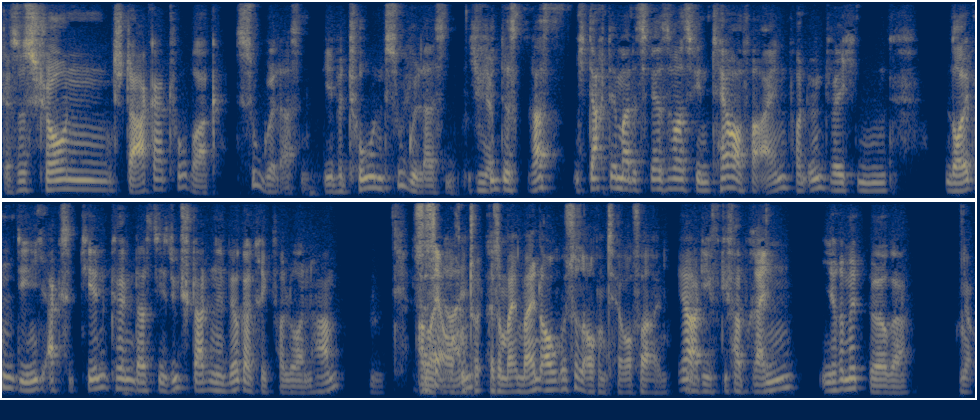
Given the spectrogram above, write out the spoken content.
Das ist schon starker Tobak. Zugelassen. Wir betonen zugelassen. Ich Ja. finde das krass. Ich dachte immer, das wäre sowas wie ein Terrorverein von irgendwelchen Leuten, die nicht akzeptieren können, dass die Südstaaten den Bürgerkrieg verloren haben. Es Aber ist ja auch ein, also in meinen Augen ist es auch ein Terrorverein. Ja, die, die verbrennen ihre Mitbürger. Ja.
